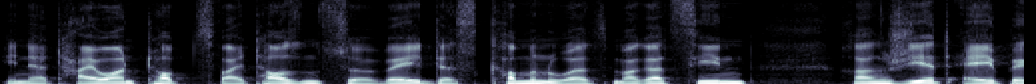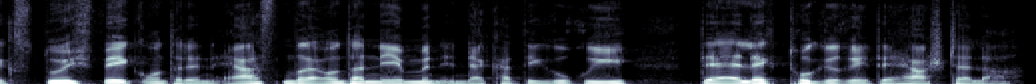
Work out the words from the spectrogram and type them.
In der Taiwan Top 2000 Survey des Commonwealth Magazin rangiert Apex durchweg unter den ersten drei Unternehmen in der Kategorie der Elektrogerätehersteller.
